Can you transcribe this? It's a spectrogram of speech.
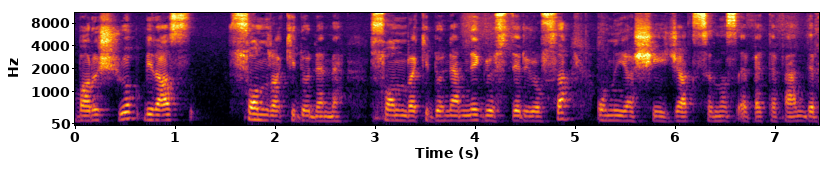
barış yok. Biraz sonraki döneme, sonraki dönem ne gösteriyorsa onu yaşayacaksınız. Evet efendim.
